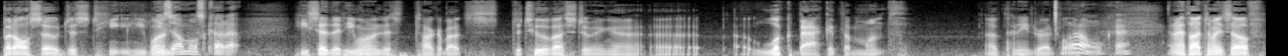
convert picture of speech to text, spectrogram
but also just he he wanted, He's almost caught up. he said that he wanted to talk about the two of us doing a, a, a look back at the month of Penny Dreadful. Oh, okay. And I thought to myself,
